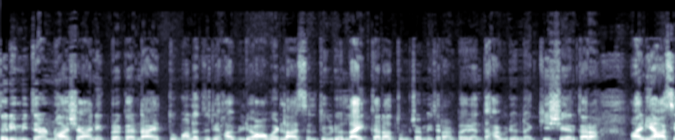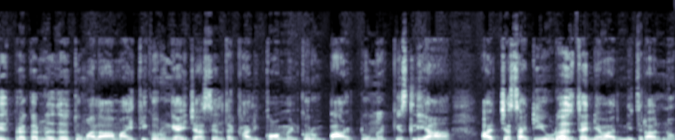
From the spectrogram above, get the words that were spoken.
तरी मित्रांनो अशा अनेक प्रकरणं आहेत. तुम्हाला जरी हा व्हिडिओ आवडला असेल तर व्हिडिओ लाईक करा. तुमच्या मित्रांपर्यंत हा व्हिडिओ नक्की शेअर करा. आणि असेच प्रकरणं जर तुम्हाला माहिती करून घ्यायची असेल तर खाली कॉमेंट करून पार्ट टू नक्कीच लिहा. आजच्यासाठी एवढंच. धन्यवाद मित्रांनो.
